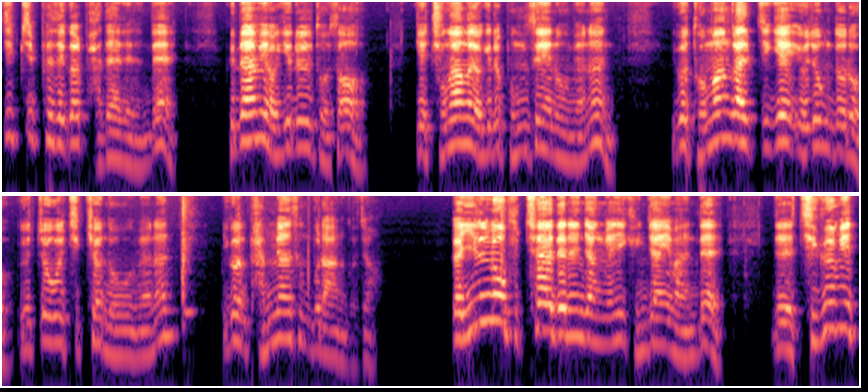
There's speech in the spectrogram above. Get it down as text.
찝찝해서 이걸 받아야 되는데 그 다음에 여기를 둬서 이게 중앙을 여기를 봉쇄해 놓으면은 이거 도망갈 찌게 요 정도로 이쪽을 지켜 놓으면은 이건 반면 승부라는 거죠. 그러니까 일로 붙여야 되는 장면이 굉장히 많은데 이제 지금이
